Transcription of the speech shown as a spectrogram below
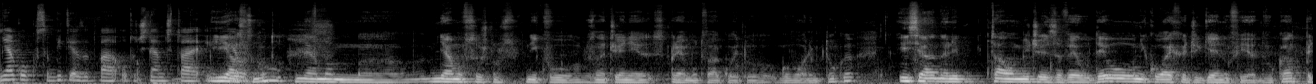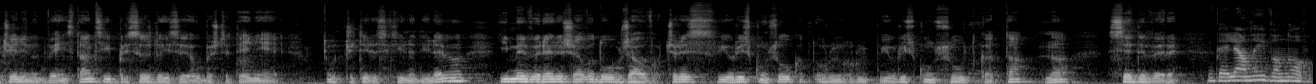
няколко събития, затова уточнявам, че това е Ясно, нямам, няма всъщност никакво значение спрямо това, което говорим тук. И сега, нали, това момиче е завело дело, Николай Хаджигенов е адвокат, печели на две инстанции, присъжда и се обещетение от 40 000 лева и МВР решава да обжалва чрез юрисконсултката на СДВР. Деляна Иванова.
